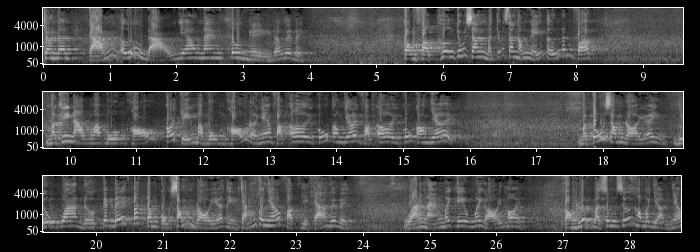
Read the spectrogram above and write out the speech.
Cho nên cảm ứng đạo giao nan tư nghì đó quý vị. Còn phật thương chúng sanh mà chúng sanh không nghĩ tưởng đến phật. Mà khi nào mà buồn khổ, có chuyện mà buồn khổ rồi nghe phật ơi, cứu con với, phật ơi, cứu con với mà cứu xong rồi vượt qua được cái bế tắc trong cuộc sống rồi thì chẳng có nhớ phật gì cả, quý vị. Hoạn nạn mới kêu, mới gọi thôi. Còn lúc mà sung sướng không bao giờ nhớ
